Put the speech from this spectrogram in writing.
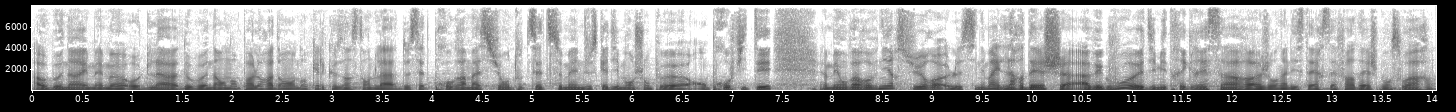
à Obona et même au-delà d'Obona, on en parlera dans, dans quelques instants de, la, de cette programmation. Toute cette semaine jusqu'à dimanche, on peut en profiter. Mais on va revenir sur le cinéma et l'Ardèche avec vous, Dimitri Dimitri Gressard, euh, journaliste à RCF Ardèche. Bonsoir.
